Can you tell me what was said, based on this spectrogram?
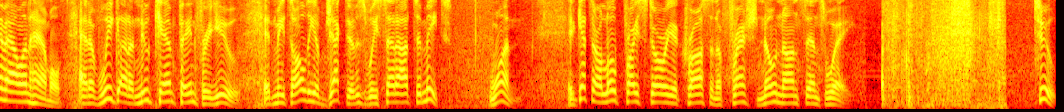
I'm Alan Hamel, and have we got a new campaign for you? It meets all the objectives we set out to meet. One, it gets our low price story across in a fresh, no nonsense way. Two,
